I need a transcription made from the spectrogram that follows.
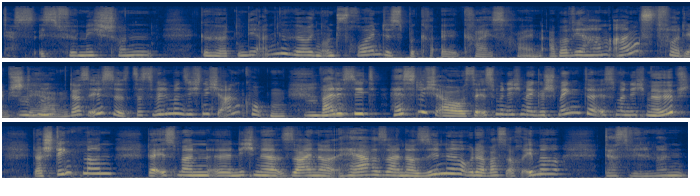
das ist für mich schon gehörten die Angehörigen und Freundeskreis rein. Aber wir haben Angst vor dem Sterben. Mhm. Das ist es. Das will man sich nicht angucken, mhm. weil es sieht hässlich aus. Da ist man nicht mehr geschminkt, da ist man nicht mehr hübsch, da stinkt man, da ist man äh, nicht mehr seiner Herr seiner Sinne oder was auch immer. Das will man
